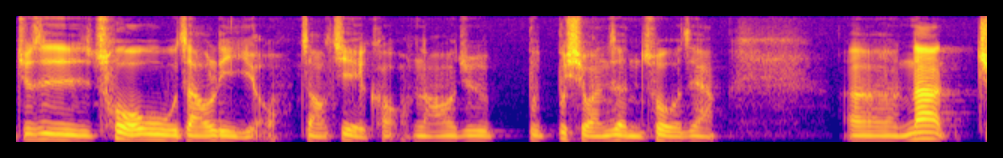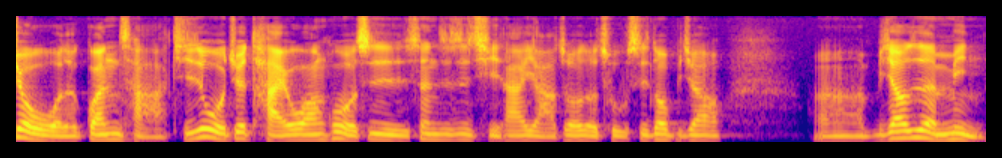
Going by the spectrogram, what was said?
就是错误找理由、找借口，然后就是不不喜欢认错这样。呃，那就我的观察，其实我觉得台湾或者是甚至是其他亚洲的厨师都比较呃比较认命，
